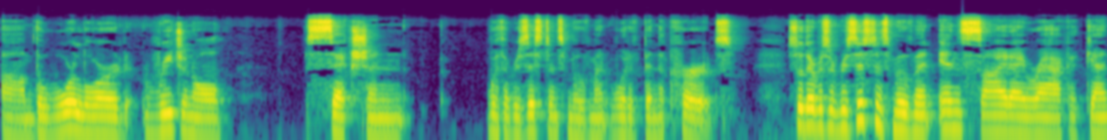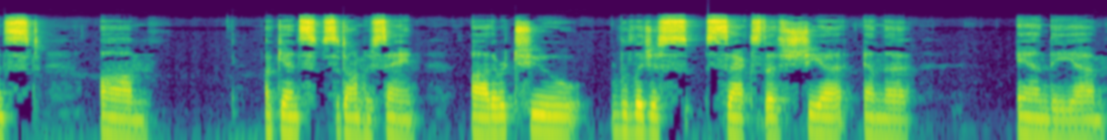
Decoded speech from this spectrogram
um, the warlord regional section with a resistance movement would have been the Kurds. So there was a resistance movement inside Iraq against um, against Saddam Hussein. Uh, there were two religious sects, the Shia and the and the um,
